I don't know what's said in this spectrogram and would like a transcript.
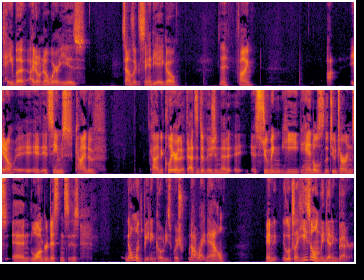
Taiba, I don't know where he is. Sounds like the San Diego. Eh, fine. Uh, you know, it, it, seems kind of kind of clear that that's a division that, it, assuming he handles the two turns and longer distances, no one's beating Cody's Wish. Not right now. And it looks like he's only getting better.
